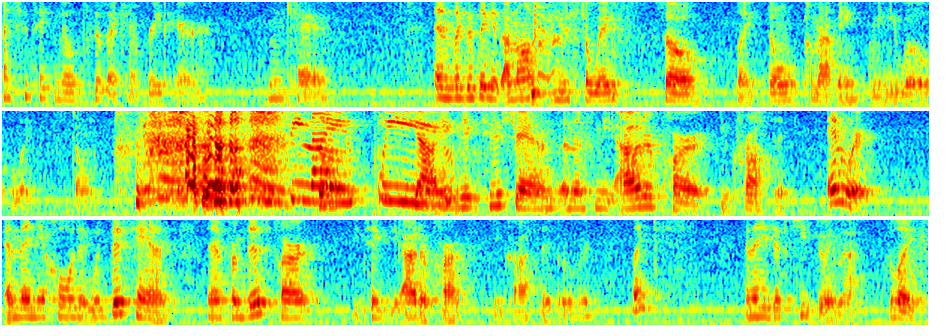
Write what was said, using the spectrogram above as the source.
I should take notes because I can't braid hair. Okay. And like the thing is, I'm not used to wigs, so like don't come at me. I mean, you will, but like just don't. Be So, nice, please. Yeah, you take two strands, and then from the outer part, you cross it inward. And then you hold it with this hand. And then from this part, you take the outer part, you cross it over like this. And then you just keep doing that for like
